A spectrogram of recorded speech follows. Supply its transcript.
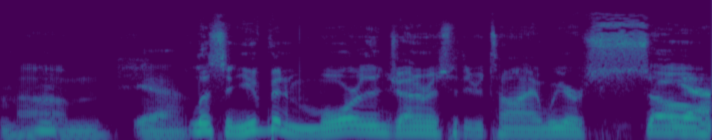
mm-hmm. um, yeah. Listen, you've been more than generous with your time. We are so yeah.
